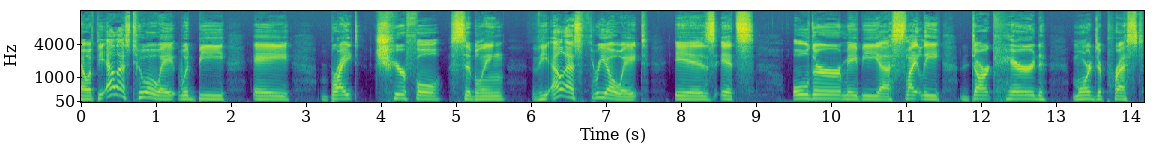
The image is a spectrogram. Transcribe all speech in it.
Now, if the LS208 would be a bright, cheerful sibling, the LS308 is its older, maybe uh, slightly dark haired, more depressed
